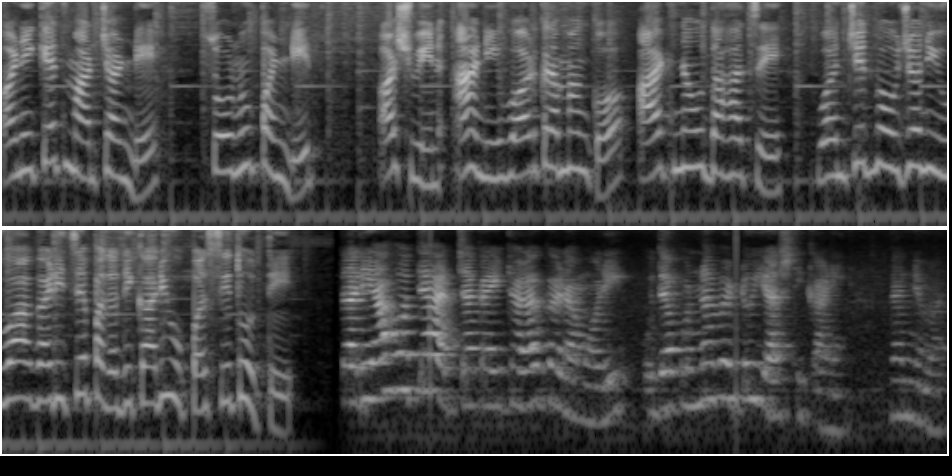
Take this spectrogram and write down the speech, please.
अनिकेत मार्चांडे सोनू पंडित अश्विन आणि वॉर्ड क्रमांक आठ नऊ दहाचे वंचित बहुजन युवा आघाडीचे पदाधिकारी उपस्थित होते. तर या होत्या आजच्या काही ठळक घडामोडी. उद्या पुन्हा भेटू याच ठिकाणी. धन्यवाद.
